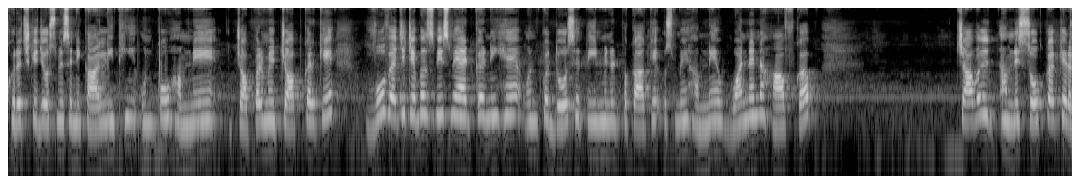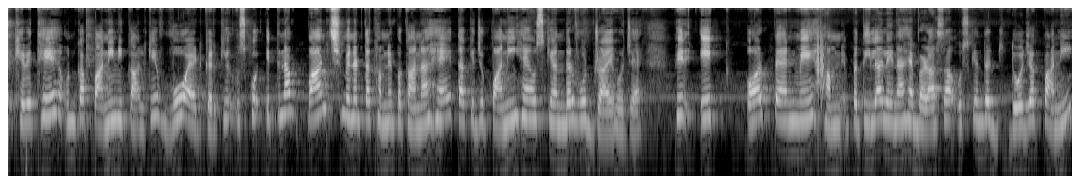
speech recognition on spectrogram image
खुरच के जो उसमें से निकाल ली थी, उनको हमने चॉपर में चॉप करके वो वेजिटेबल्स भी इसमें ऐड करनी है। उनको दो से तीन मिनट पका के उसमें हमने वन एंड हाफ़ कप चावल हमने सोख करके रखे हुए थे, उनका पानी निकाल के वो ऐड करके उसको इतना पाँच मिनट तक हमने पकाना है ताकि जो पानी है उसके अंदर वो ड्राई हो जाए। फिर एक और पैन में हमने पतीला लेना है बड़ा सा, उसके अंदर दो जग पानी,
